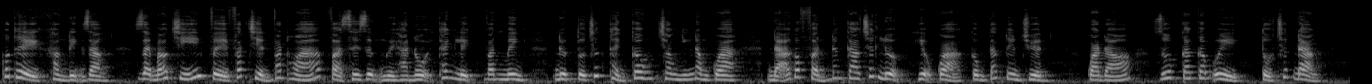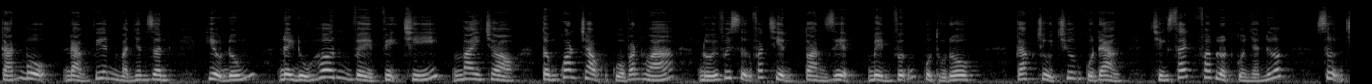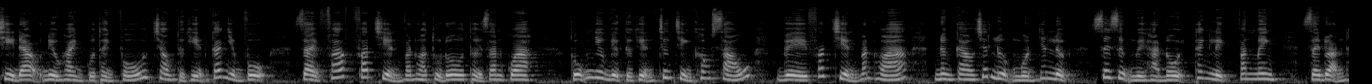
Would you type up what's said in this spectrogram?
Có thể khẳng định rằng, Giải báo chí về phát triển văn hóa và xây dựng người Hà Nội thanh lịch văn minh được tổ chức thành công trong những năm qua đã góp phần nâng cao chất lượng, hiệu quả công tác tuyên truyền. Qua đó, giúp các cấp ủy, tổ chức đảng, cán bộ, đảng viên và nhân dân hiểu đúng, đầy đủ hơn về vị trí, vai trò, tầm quan trọng của văn hóa đối với sự phát triển toàn diện, bền vững của thủ đô, các chủ trương của Đảng, chính sách pháp luật của nhà nước, sự chỉ đạo điều hành của thành phố trong thực hiện các nhiệm vụ, giải pháp phát triển văn hóa thủ đô thời gian qua, cũng như việc thực hiện chương trình 06 về phát triển văn hóa, nâng cao chất lượng nguồn nhân lực, xây dựng người Hà Nội thanh lịch văn minh giai đoạn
